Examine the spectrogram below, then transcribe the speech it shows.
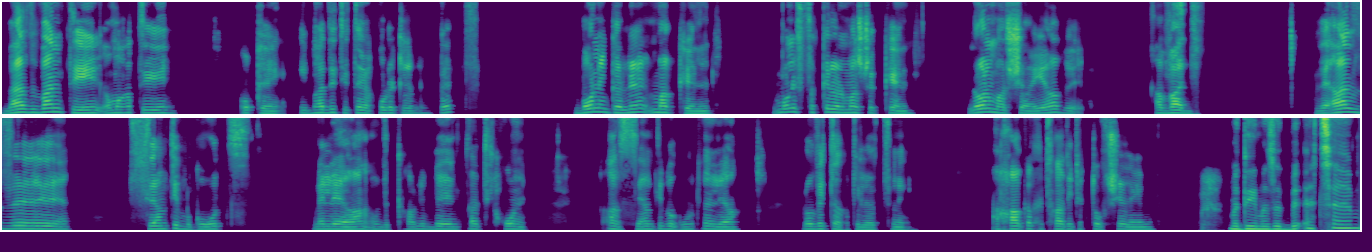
ואז הבנתי, אמרתי, אוקיי, איבדתי את היכולת ללכת, בוא נגלה מה כן. בואו נסתכל על מה שכן, לא על מה שהיה ועבד. ואז uh, סיימתי בגרות מלאה, זה קרה לי באמצע התיכון. אז סיימתי בגרות מלאה, לא ויתרתי לעצמי. אחר כך התחלתי לכתוב שירים. מדהים, אז את בעצם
